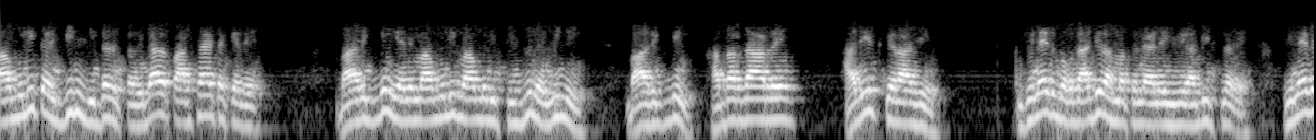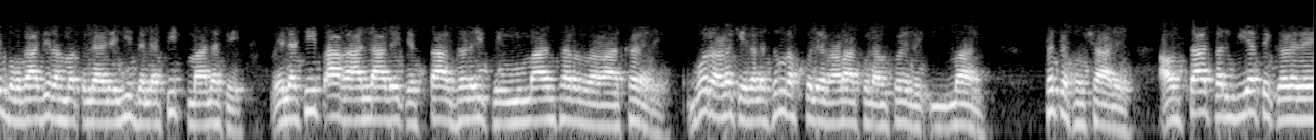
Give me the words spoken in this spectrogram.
معمولی ته بین لیدل ته دا پارسای ته کې دی باریک بین یعنی معمولی معمولی چیزونه ویني باریک بین خبردار دی حدیث کې راځي جنید بغدادي رحمت الله علیه حدیث نه دی جنید بغدادي رحمت الله علیه د لطیف معنی ته وی لطیف هغه الله دې چې ستا زړې په ایمان سره رڼا کړې دی ګور اړه کې دل سم رخ کولې رڼا کوله او کړې ایمان ته په خوشاله او ستا تربیت کړې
